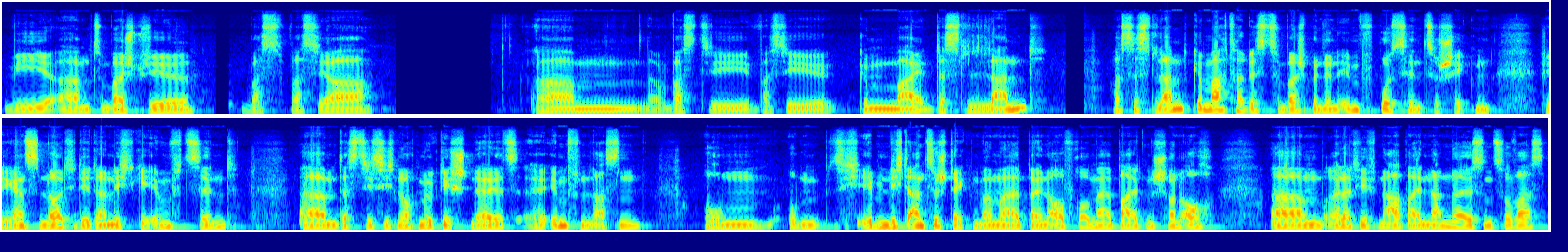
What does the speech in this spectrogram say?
wie ähm, zum Beispiel, was, was ja ähm, was die, was die Gemeinde, das Land, was das Land gemacht hat, ist zum Beispiel einen Impfbus hinzuschicken. Für die ganzen Leute, die da nicht geimpft sind, ähm, dass die sich noch möglichst schnell jetzt, äh, impfen lassen, um, um sich eben nicht anzustecken, weil man halt bei den Aufräumarbeiten schon auch ähm, relativ nah beieinander ist und sowas.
